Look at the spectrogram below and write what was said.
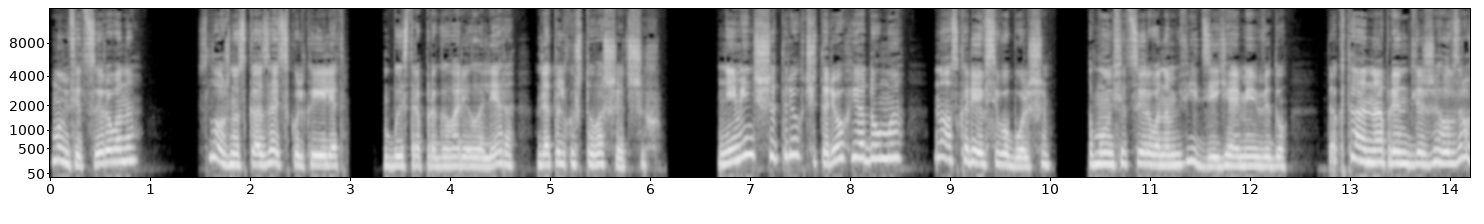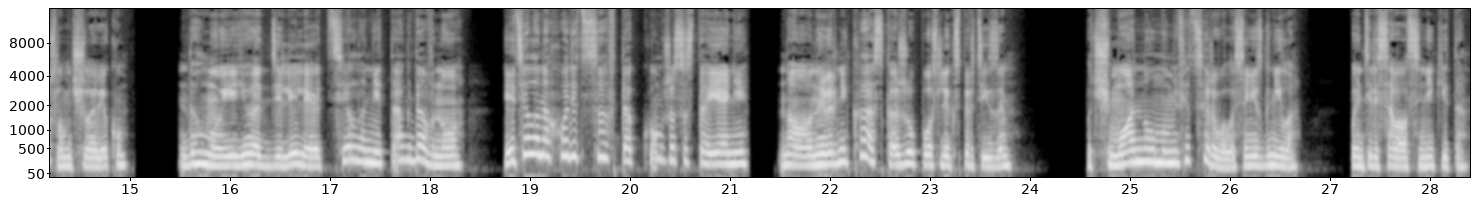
мумифицирована. Сложно сказать, сколько ей лет, быстро проговорила Лера для только что вошедших. Не меньше трех-четырех, я думаю, но, скорее всего, больше. В мумифицированном виде, я имею в виду, так-то она принадлежала взрослому человеку. Думаю, ее отделили от тела не так давно, и тело находится в таком же состоянии, но наверняка скажу после экспертизы. Почему оно мумифицировалось, а не сгнило? Поинтересовался Никита.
